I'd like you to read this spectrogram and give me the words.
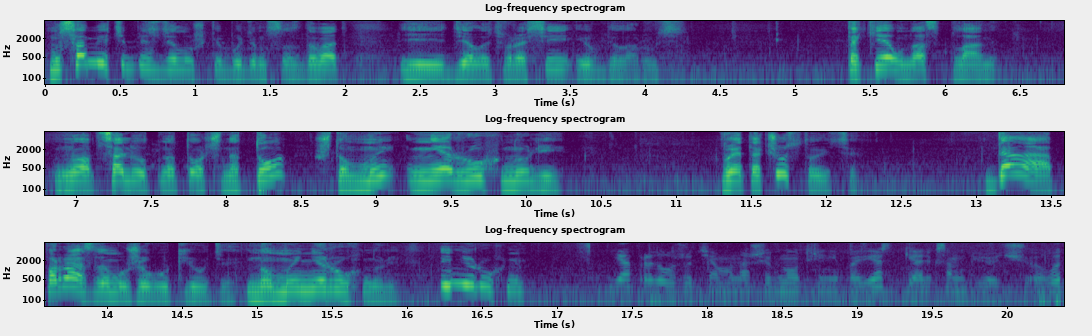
Мы сами эти безделушки будем создавать и делать в России и в Беларуси. Такие у нас планы. Но абсолютно точно то, что мы не рухнули. Вы это чувствуете? Да, по-разному живут люди, но мы не рухнули и не рухнем. Я продолжу тему нашей внутренней повестки. Александр Григорьевич, вот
